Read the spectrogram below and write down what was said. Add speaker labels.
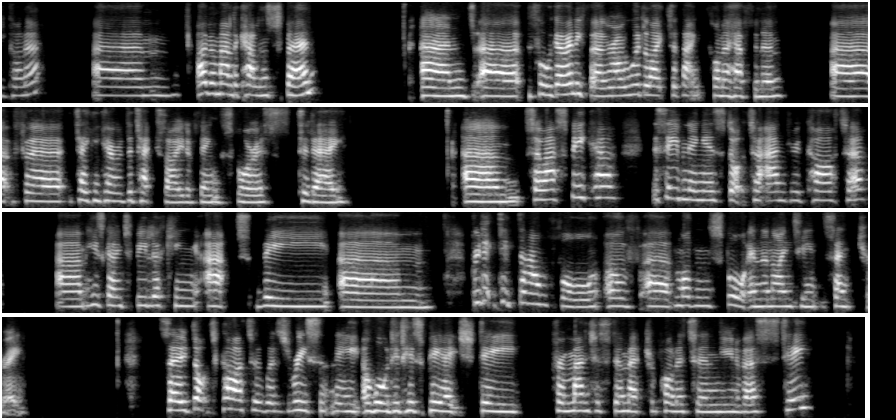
Speaker 1: Thank you, Connor. Um, I'm Amanda Callan Spen. And uh, before we go any further, I would like to thank Connor Heffernan uh, for taking care of the tech side of things for us today. Um, so our speaker this evening is Dr. Andrew Carter. Um, he's going to be looking at the um, predicted downfall of uh, modern sport in the 19th century. So Dr. Carter was recently awarded his PhD from Manchester Metropolitan University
